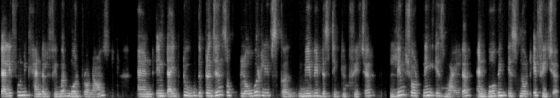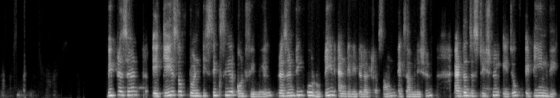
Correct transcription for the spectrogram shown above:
telephonic handle femur more pronounced. And in type 2, the presence of clover leaf skull may be distinctive feature. Limb shortening is milder and bobbing is not a feature. We present a case of 26-year-old female presenting for routine antenatal ultrasound examination at the gestational age of 18 weeks.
